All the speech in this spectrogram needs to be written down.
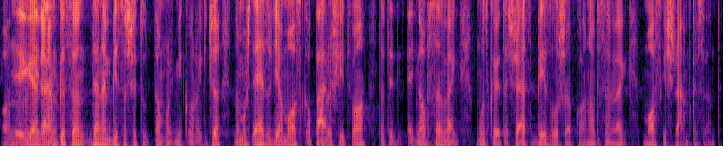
annak, Igen, aki de- rám köszön, de nem biztos, hogy tudtam, hogy mikor, hogy kicsoda. Na most ehhez ugye a maszka párosítva, tehát egy, egy napszemüveg, múltkor jött egy srác, baseball sapka, a napszemüveg, maszk is rám köszönt.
